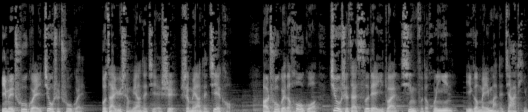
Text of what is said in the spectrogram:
因为出轨就是出轨，不在于什么样的解释，什么样的借口。而出轨的后果，就是在撕裂一段幸福的婚姻，一个美满的家庭。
